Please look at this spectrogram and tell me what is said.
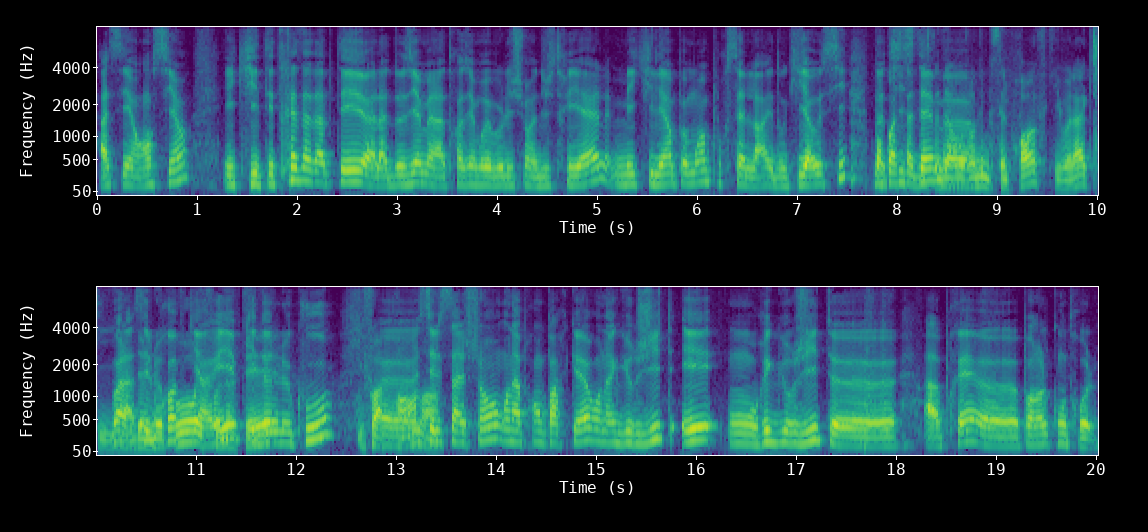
assez ancien et qui était très adapté à la deuxième et à la troisième révolution industrielle, mais qui est un peu moins pour celle-là. Et donc il y a aussi Pourquoi notre système. aujourd'hui, c'est le prof qui voilà qui voilà, donne le cours qui arrive, qui donne le cours. Il faut euh, apprendre. c'est le sachant, on apprend par cœur, on ingurgite et on régurgite euh, après euh, pendant le contrôle.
